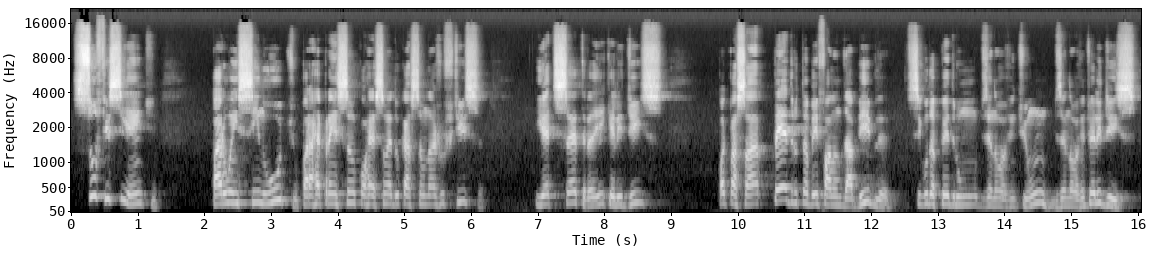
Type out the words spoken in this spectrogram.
suficiente para o ensino útil, para a repreensão, correção, educação na justiça e etc. Aí que ele diz. Pode passar. Pedro também falando da Bíblia, 2 Pedro 1, 19 a 21, 19 a 21, ele diz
